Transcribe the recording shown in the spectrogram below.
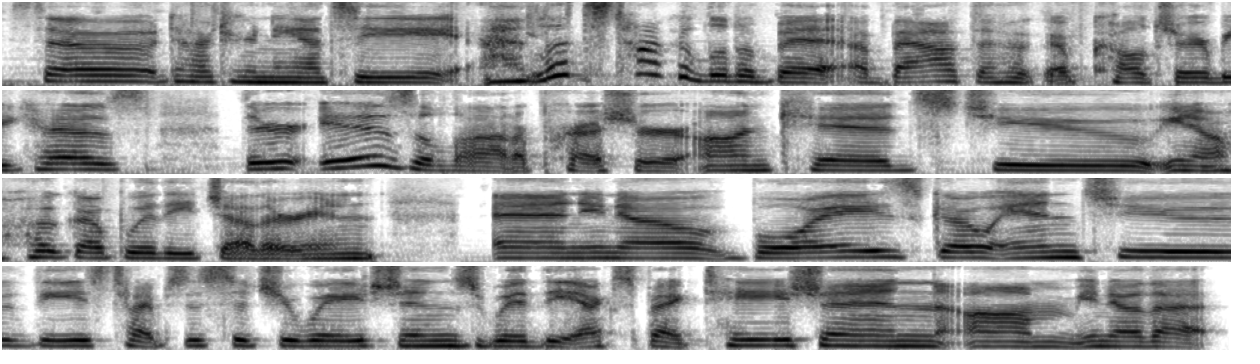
So, Dr. Nancy, let's talk a little bit about the hookup culture because there is a lot of pressure on kids to, you know, hook up with each other and and you know, boys go into these types of situations with the expectation um, you know that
